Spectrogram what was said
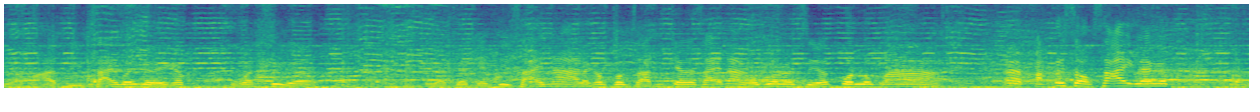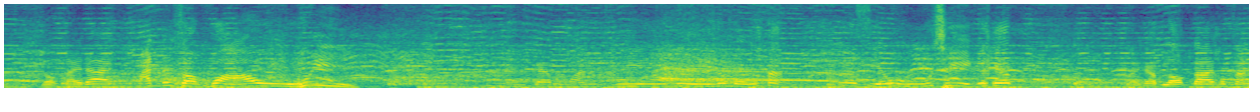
อย่ามาทีซ้ายไว้เลยครับทุกวันเสือ พยายามจะเน้นที่ซ้ายหน้าแล้วครับคมสันเจอซ้ายหน้าของพวกเสือกดลงมาแม่ปักด้วยศอกซ้ายอีกแล้วครับลงไหนได้ปันด้วยศอกขวาโอ้ยแกฟันทีนี่ต้องบอกว่าเสียวหูฉีกเลยครับนะครับล็อกได้คมสัน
